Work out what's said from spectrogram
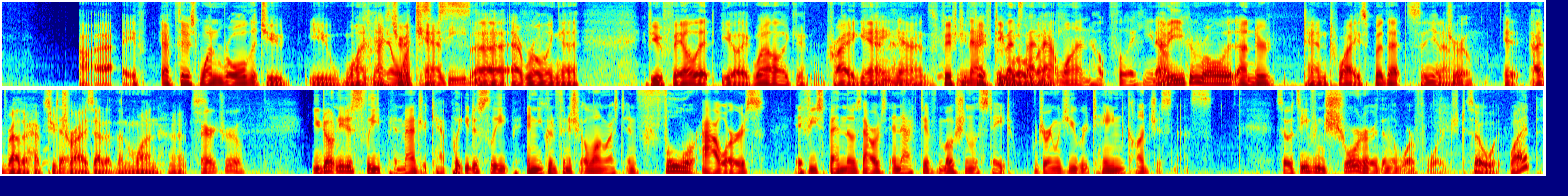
uh, if if there's one role that you you want an extra want chance succeed, uh, at rolling a, if you fail it, you're like, well, I can try again. Hey, yeah, It's 50 And that 50 prevents will that like, nat one. Hopefully, you know. I mean, you can roll it under 10 twice, but that's, uh, you know, True. It, I'd rather have two Still. tries at it than one. That's, Very true. You don't need to sleep, and magic can't put you to sleep, and you can finish a long rest in four hours if you spend those hours in active, motionless state during which you retain consciousness. So it's even shorter than the Warforged. so what?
